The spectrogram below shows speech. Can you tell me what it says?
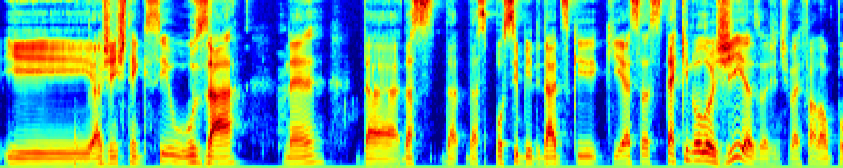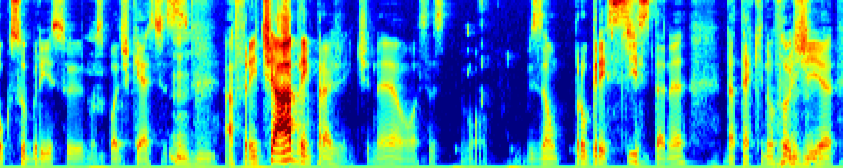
E a gente tem que se usar, né? Da, das, da, das possibilidades que, que essas tecnologias, a gente vai falar um pouco sobre isso nos podcasts uhum. à frente, abrem para a gente, né? Essas, visão progressista né, da tecnologia uhum.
